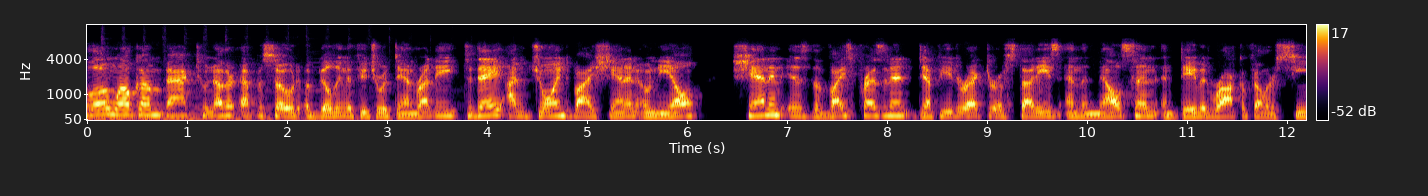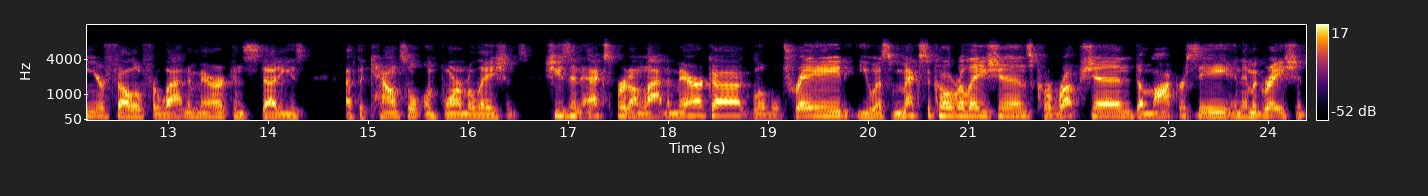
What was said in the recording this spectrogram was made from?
Hello and welcome back to another episode of Building the Future with Dan Runde. Today I'm joined by Shannon O'Neil. Shannon is the Vice President, Deputy Director of Studies, and the Nelson and David Rockefeller Senior Fellow for Latin American Studies at the Council on Foreign Relations. She's an expert on Latin America, global trade, US Mexico relations, corruption, democracy, and immigration.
